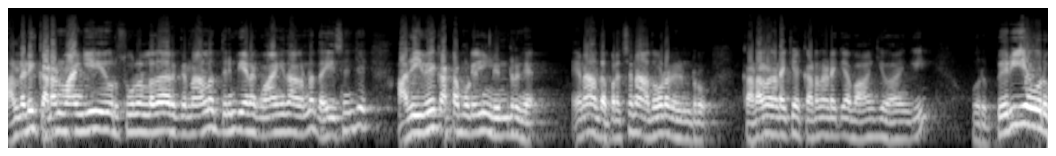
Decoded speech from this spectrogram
ஆல்ரெடி கடன் வாங்கி ஒரு சூழலில் தான் இருக்கனாலும் திரும்பி எனக்கு வாங்கி தாங்கன்னா தயவு செஞ்சு அதையவே கட்ட முடியல நின்றுங்க. ஏன்னா அந்த பிரச்சனை அதோட நின்றும். கடன் அடைக்க கடன் அடைக்க வாங்கி வாங்கி ஒரு பெரிய ஒரு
